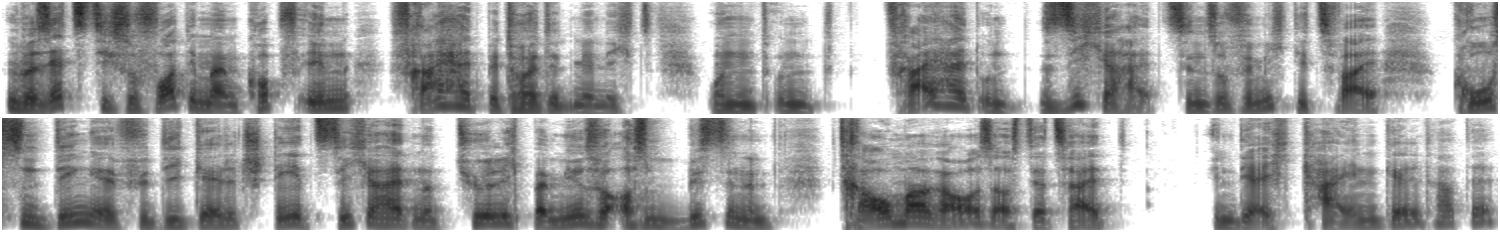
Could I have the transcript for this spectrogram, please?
übersetzt sich sofort in meinem Kopf in Freiheit bedeutet mir nichts. Und, und Freiheit und Sicherheit sind so für mich die zwei großen Dinge, für die Geld steht. Sicherheit natürlich bei mir so aus ein bisschen einem Trauma raus, aus der Zeit, in der ich kein Geld hatte,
